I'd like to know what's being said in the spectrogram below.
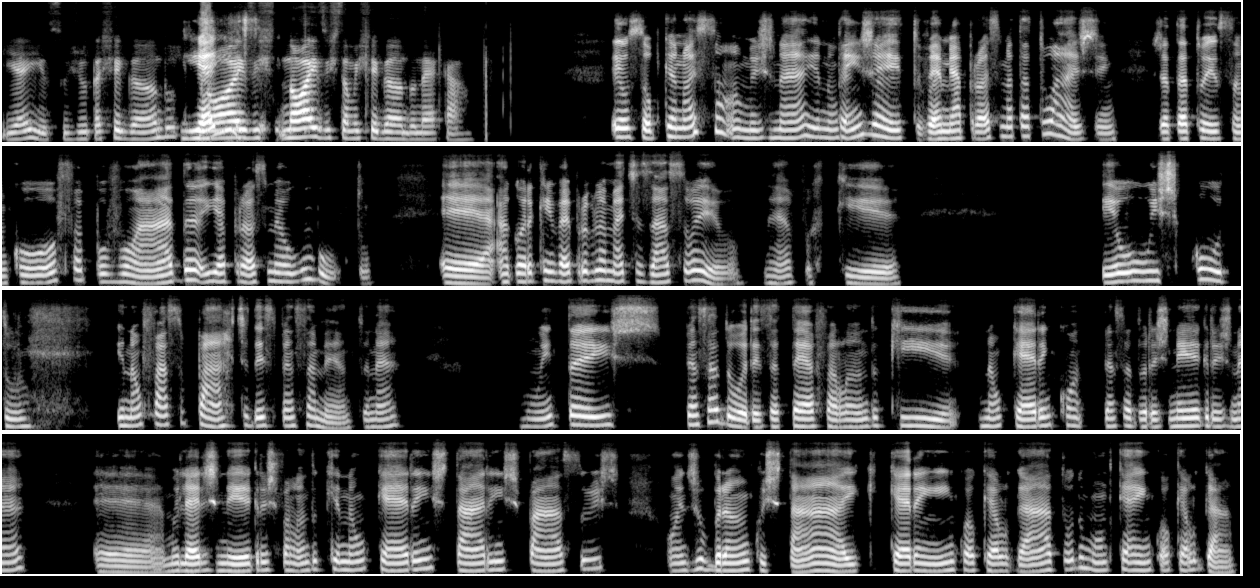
E é isso, o Ju está chegando, e é nós, é nós estamos chegando, né, Carlos? Eu sou porque nós somos, né? E não tem jeito. É minha próxima tatuagem. Já tatuei o Sankofa, Povoada, e a próxima é o Umbuto. É, agora quem vai problematizar sou eu, né? Porque eu escuto e não faço parte desse pensamento, né? Muitas pensadoras até falando que não querem pensadoras negras, né? É, mulheres negras falando que não querem estar em espaços onde o branco está e que querem ir em qualquer lugar, todo mundo quer ir em qualquer lugar.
